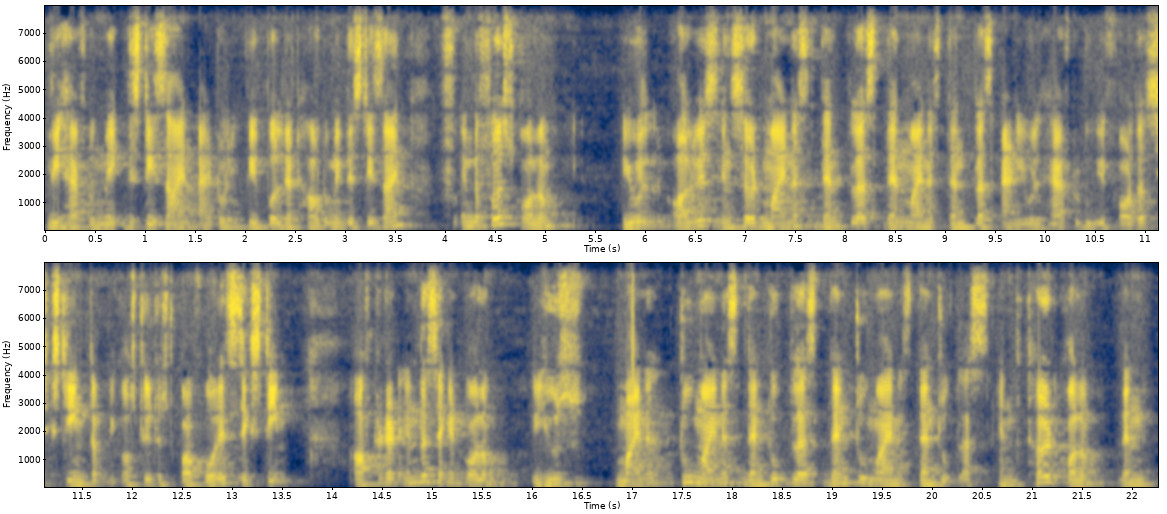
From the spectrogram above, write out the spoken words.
we have to make this design. I told you people that how to make this design. In the first column you will always insert minus then plus then minus then plus and you will have to do it for the 16 term because 2 to the power 4 is 16 after that in the second column use minus 2 minus then 2 plus then 2 minus then 2 plus. In the third column then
